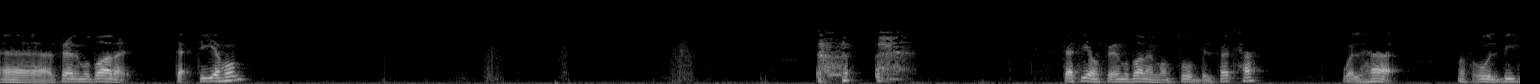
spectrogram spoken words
آه، الفعل المضارع تأتيهم. تأتيهم فعل مضارع منصوب بالفتحة. والهاء مفعول به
